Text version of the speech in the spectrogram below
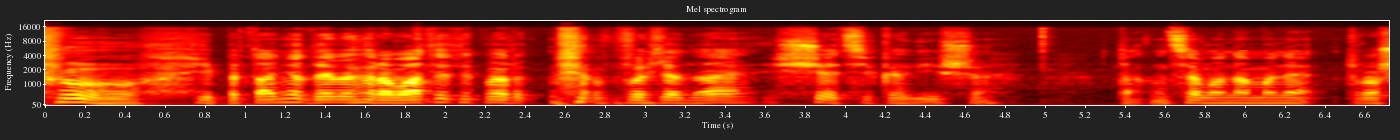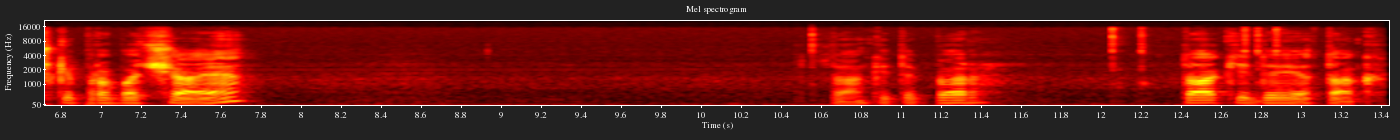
Фу, і питання, де вигравати тепер виглядає ще цікавіше. Так, ну це вона мене трошки пробачає. Так, і тепер. Так, ідея так.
